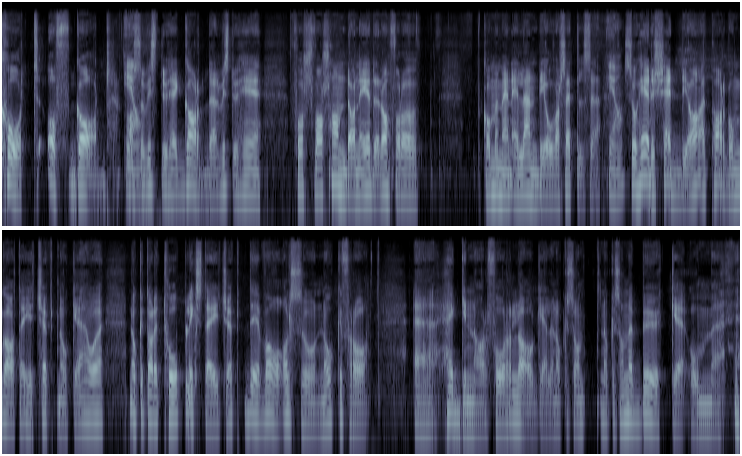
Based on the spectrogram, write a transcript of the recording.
caught off guard. Ja. Altså hvis du har garden, hvis du har forsvarshanda nede, da, for å komme med en elendig oversettelse, Ja. så har det skjedd, ja, et par ganger at jeg har kjøpt noe. Og noe av det tåpeligste jeg har kjøpt, det var altså noe fra eh, Hegnar forlag, eller noe sånt. Noen sånne bøker om eh,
